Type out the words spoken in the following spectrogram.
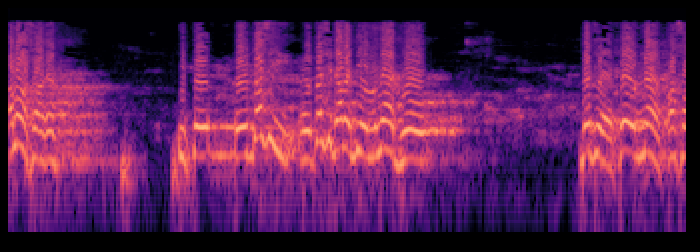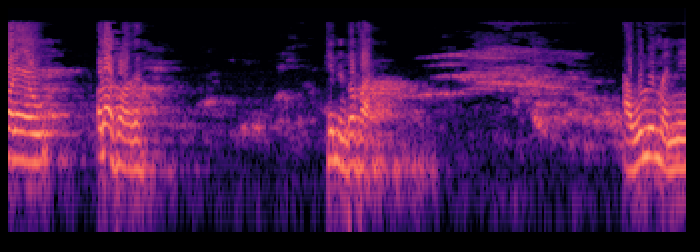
ọlọ́ọ̀sọ̀ọ̀kan ìpé èyí tó sì dábẹ̀ àwọn mímọ̀ ni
